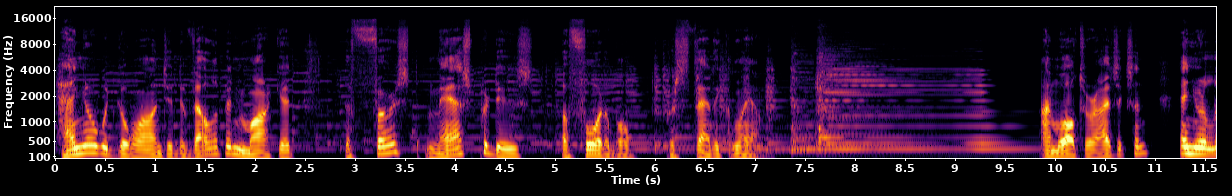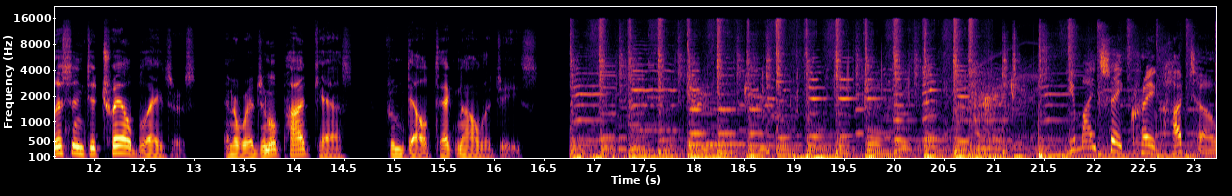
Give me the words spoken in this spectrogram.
Hanger would go on to develop and market the first mass produced affordable prosthetic limb. I'm Walter Isaacson, and you're listening to Trailblazers, an original podcast from Dell Technologies. You might say Craig Hutto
